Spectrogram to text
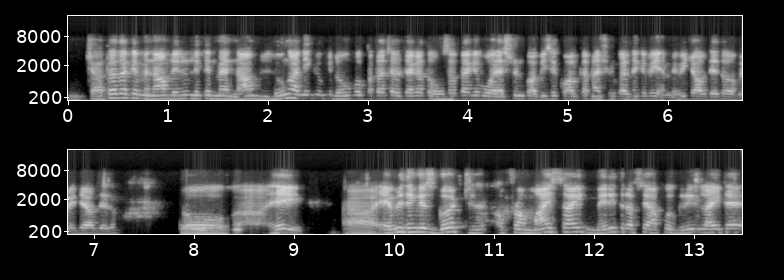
चाहता था कि मैं नाम ले लूँ लेकिन मैं नाम लूँगा नहीं क्योंकि लोगों को पता चल जाएगा तो हो सकता है कि वो रेस्टोरेंट को अभी से कॉल करना शुरू कर दें कि भाई हमें भी जॉब दे दो हमें भी जॉब दे दो। तो hey everything is good from my side मेरी तरफ़ से आपको ग्रीन लाइट है।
